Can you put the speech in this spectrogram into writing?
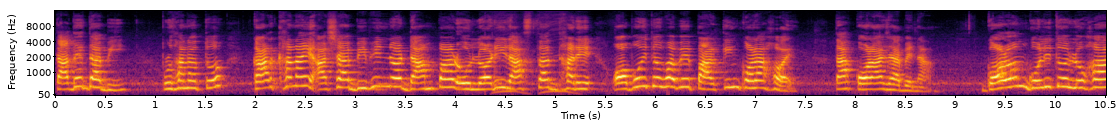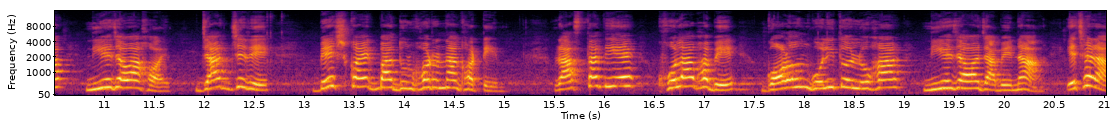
তাদের দাবি, প্রধানত কারখানায় আসা বিভিন্ন ডাম্পার ও লরি রাস্তার ধারে অবৈধভাবে পার্কিং করা হয়, তা করা যাবে না। গরম গলিত লোহা নিয়ে যাওয়া হয়, যার জেরে বেশ কয়েকবার দুর্ঘটনা ঘটে। রাস্তা দিয়ে খোলাভাবে গরম গলিত লোহা নিয়ে যাওয়া যাবে না। এছাড়া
